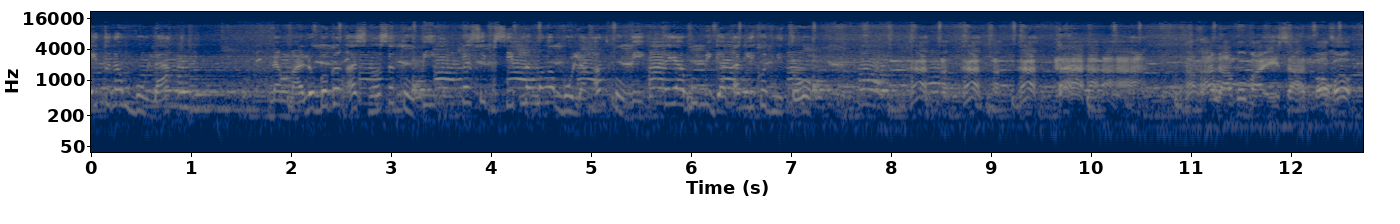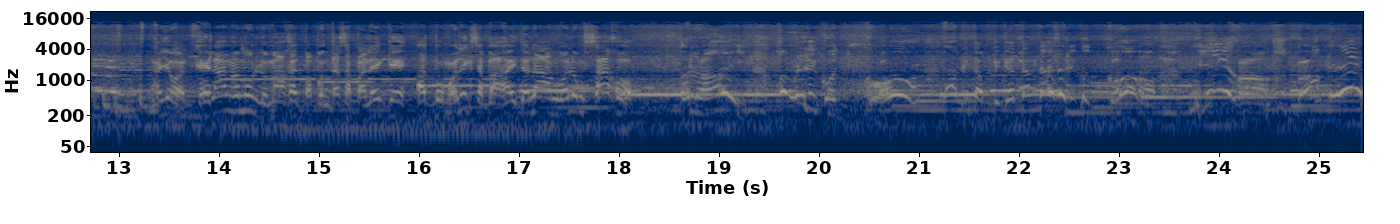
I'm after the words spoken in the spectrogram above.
niya ito ng bulak. Nang malubog ang asno sa tubig, nasipsip ng mga bulak ang tubig kaya bumigat ang likod nito. Akala mo maisahan mo ko? Ngayon, kailangan mong lumakad papunta sa palengke at bumalik sa bahay dala ang walong sako. Aray! Ang likod ko! Bakit ang bigat ng nasa likod ko? Iha! Bakit?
